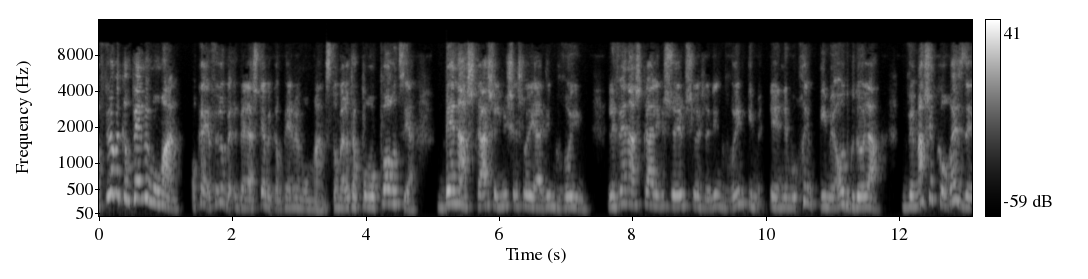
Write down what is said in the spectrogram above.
אפילו בקמפיין ממומן, אוקיי? אפילו ב- בלהשקיע בקמפיין ממומן. זאת אומרת, הפרופורציה בין ההשקעה של מי שיש לו יעדים גבוהים לבין ההשקעה למי שיש לו יעדים גבוהים, היא, אה, נמוכים, היא מאוד גדולה. ומה שקורה זה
